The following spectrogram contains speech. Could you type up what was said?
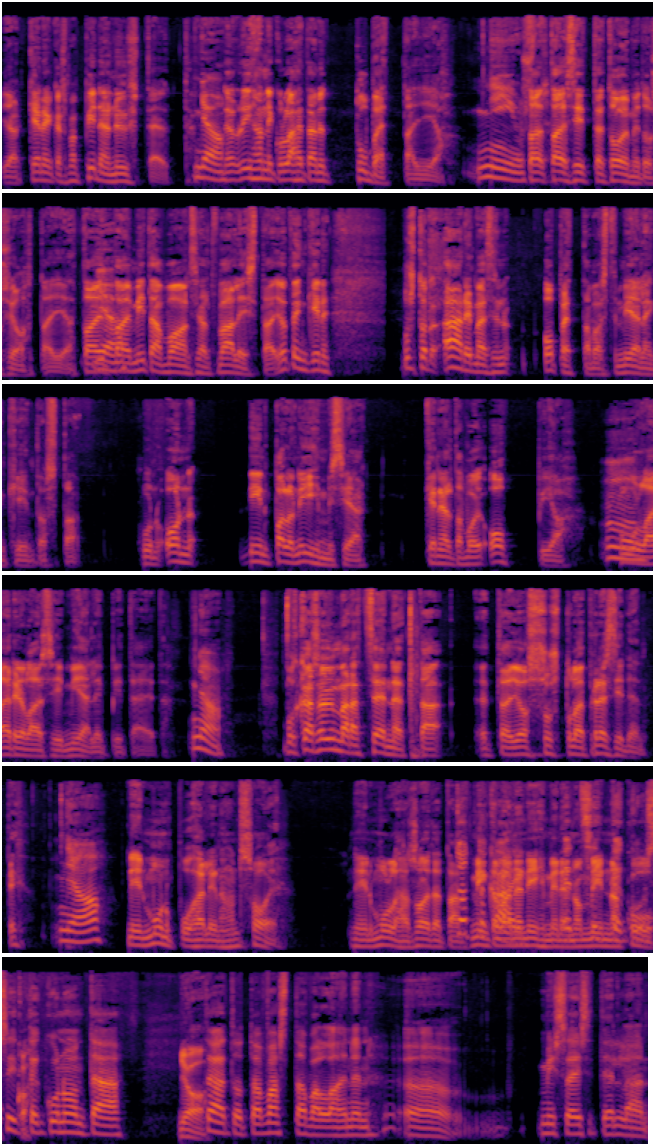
ja kenen kanssa mä pidän yhteyttä. Joo. Ne on ihan niin kuin lähdetään nyt tubettajia Niin just. tai, tai sitten toimitusjohtajia tai, Joo. tai mitä vaan sieltä välistä. Jotenkin musta on äärimmäisen opettavasti mielenkiintoista, kun on niin paljon ihmisiä, keneltä voi oppia Mm. kuulla erilaisia mielipiteitä. Joo. Mutta kai sä ymmärrät sen, että, että jos susta tulee presidentti, Joo. niin mun puhelinhan soi. Niin mullehan soitetaan, että Totta minkälainen kai. ihminen Et on Minna sitten, kun, Kuukka. Sitten kun on tämä tää tota vastaavanlainen, ö, missä esitellään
